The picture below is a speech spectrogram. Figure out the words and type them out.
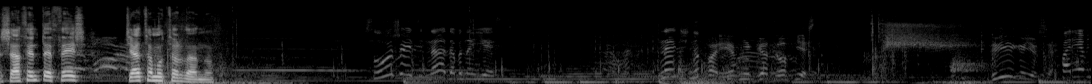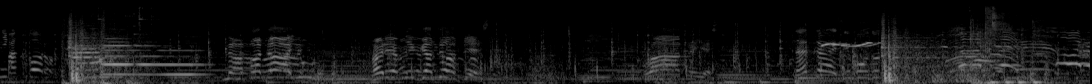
se hacen TCs. Ya estamos tardando. Ладно есть. На казе будут. Скоро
